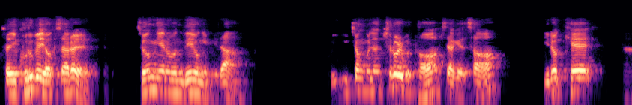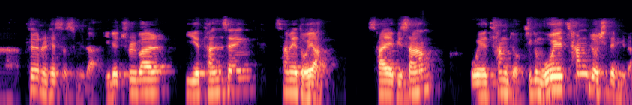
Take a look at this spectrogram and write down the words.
저희 그룹의 역사를 정리해 놓은 내용입니다. 2009년 7월부터 시작해서 이렇게 어, 표현을 했었습니다. 1의 출발, 2의 탄생, 3의 도약, 4의 비상, 5의 창조. 지금 5의 창조 시대입니다.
